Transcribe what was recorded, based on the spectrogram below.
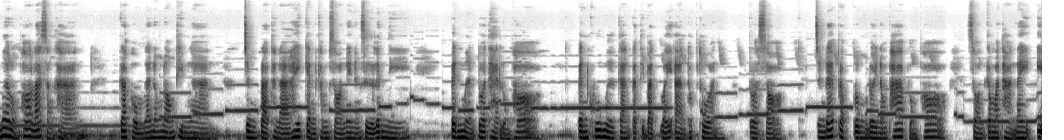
เมื่อหลวงพ่อละสังขาร กระผมและน้องๆทีมงาน จึงปรารถนาให้แก่นคำสอนในหนังสือเล่มนี้ เป็นเหมือนตัวแทนหลวงพ่อ เป็นคู่มือการปฏิบัติไว้อ่านทบทวน ตรวจสอบ จึงได้ปรับปรุงโดยนำภาพหลวงพ่อ สอนกรรมฐานในอิ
